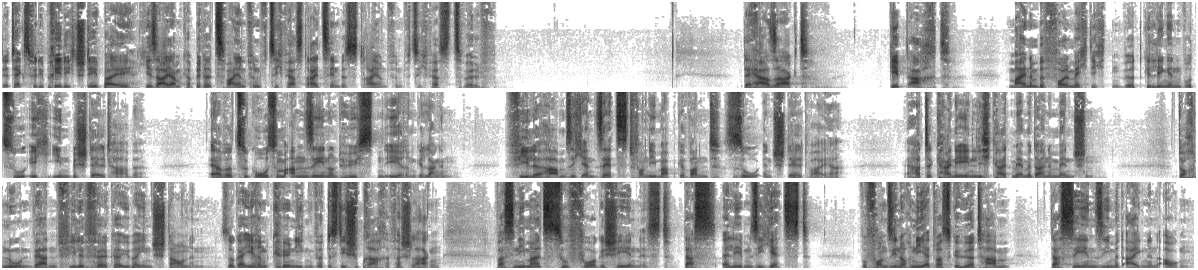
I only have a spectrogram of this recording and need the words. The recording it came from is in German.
Der Text für die Predigt steht bei Jesaja im Kapitel 52, Vers 13 bis 53, Vers 12. Der Herr sagt, Gebt acht, meinem Bevollmächtigten wird gelingen, wozu ich ihn bestellt habe. Er wird zu großem Ansehen und höchsten Ehren gelangen. Viele haben sich entsetzt von ihm abgewandt, so entstellt war er. Er hatte keine Ähnlichkeit mehr mit einem Menschen. Doch nun werden viele Völker über ihn staunen. Sogar ihren Königen wird es die Sprache verschlagen. Was niemals zuvor geschehen ist, das erleben sie jetzt. Wovon sie noch nie etwas gehört haben, das sehen sie mit eigenen Augen.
